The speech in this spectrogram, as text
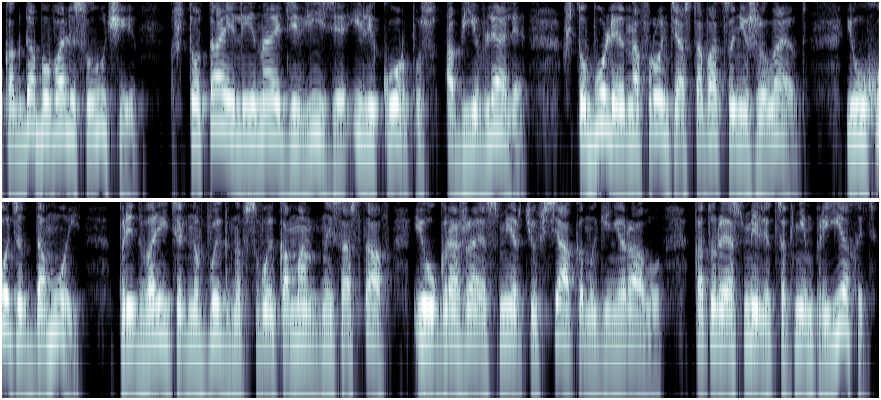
когда бывали случаи, что та или иная дивизия или корпус объявляли, что более на фронте оставаться не желают и уходят домой, предварительно выгнав свой командный состав и угрожая смертью всякому генералу, который осмелится к ним приехать,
